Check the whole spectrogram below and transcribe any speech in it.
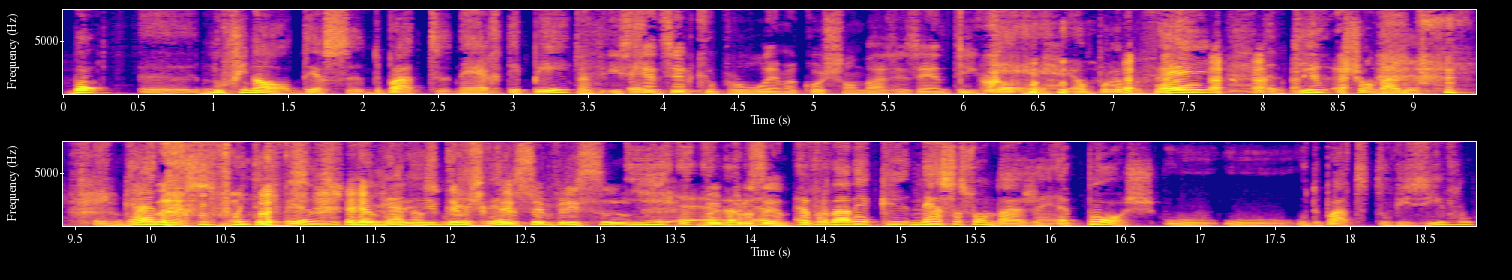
Bom, eh, no final desse debate na RTP. Portanto, isso é, quer dizer que o problema com as sondagens é antigo. É, é um problema velho, antigo. As sondagens enganam-se muitas vezes. É, enganam-se e temos que ter sempre isso e bem a, presente. A, a, verdade é que nessa sondagem, após o, o, o debate televisivo,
